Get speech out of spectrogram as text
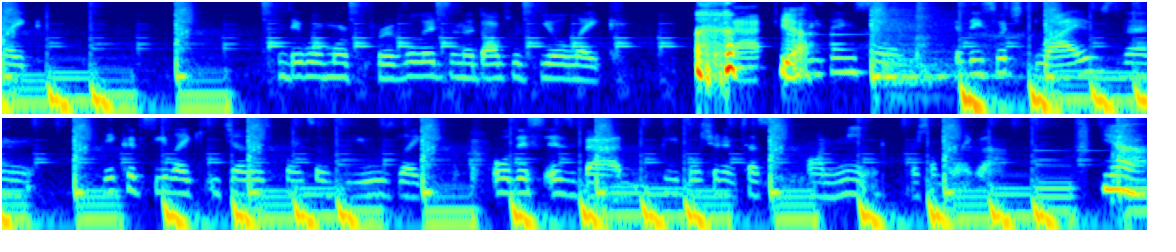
like they were more privileged, and the dogs would feel like bad Yeah. everything. So if they switched lives, then they could see like each other's points of views. Like, oh, this is bad. People shouldn't test on me, or something like that. Yeah.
